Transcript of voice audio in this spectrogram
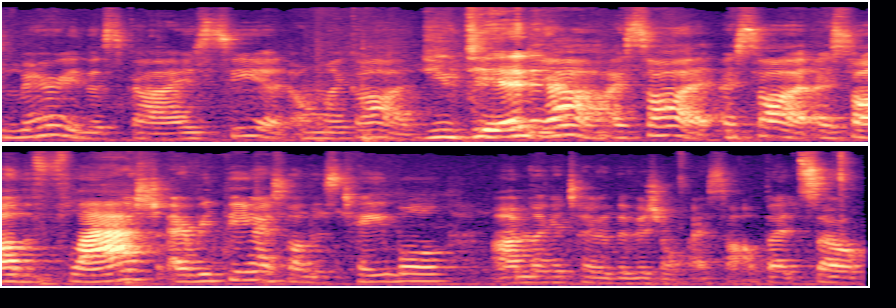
to marry this guy. I see it. Oh my god. You did? Yeah, I saw it. I saw it. I saw the flash, everything. I saw this table. I'm not gonna tell you the visual I saw, but so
